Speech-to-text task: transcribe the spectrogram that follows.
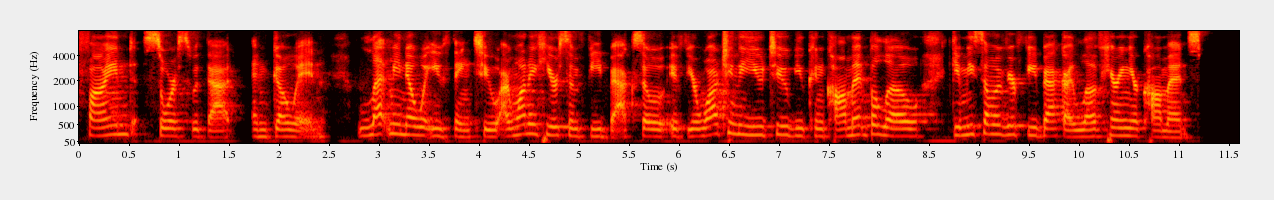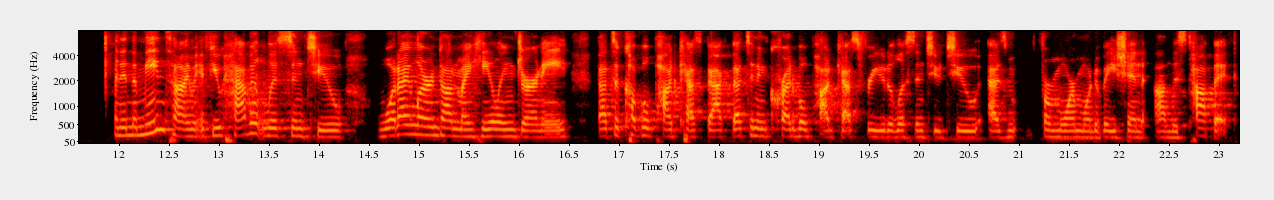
Find source with that and go in. Let me know what you think too. I want to hear some feedback. So if you're watching the YouTube, you can comment below. Give me some of your feedback. I love hearing your comments. And in the meantime, if you haven't listened to what I learned on my healing journey, that's a couple podcasts back. That's an incredible podcast for you to listen to too as for more motivation on this topic.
